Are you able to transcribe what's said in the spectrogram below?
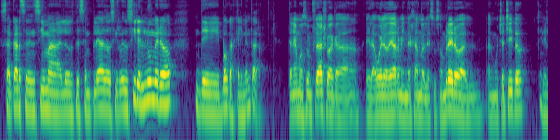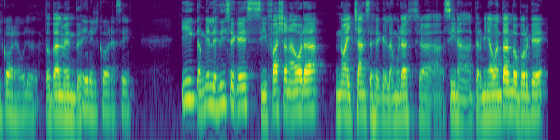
sacarse de encima a los desempleados y reducir el número de bocas que alimentar. Tenemos un flashback a el abuelo de Armin dejándole su sombrero al, al muchachito. En el Cora, boludo. Totalmente. En el Cora, sí. Y también les dice que si fallan ahora, no hay chances de que la muralla Sina termine aguantando porque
